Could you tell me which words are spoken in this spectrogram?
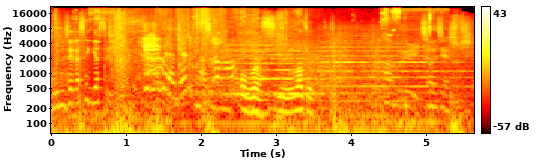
문제가 생겼을 때 어, 뭐야. 이거 왜 맞아. 화물을 저지하십시오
